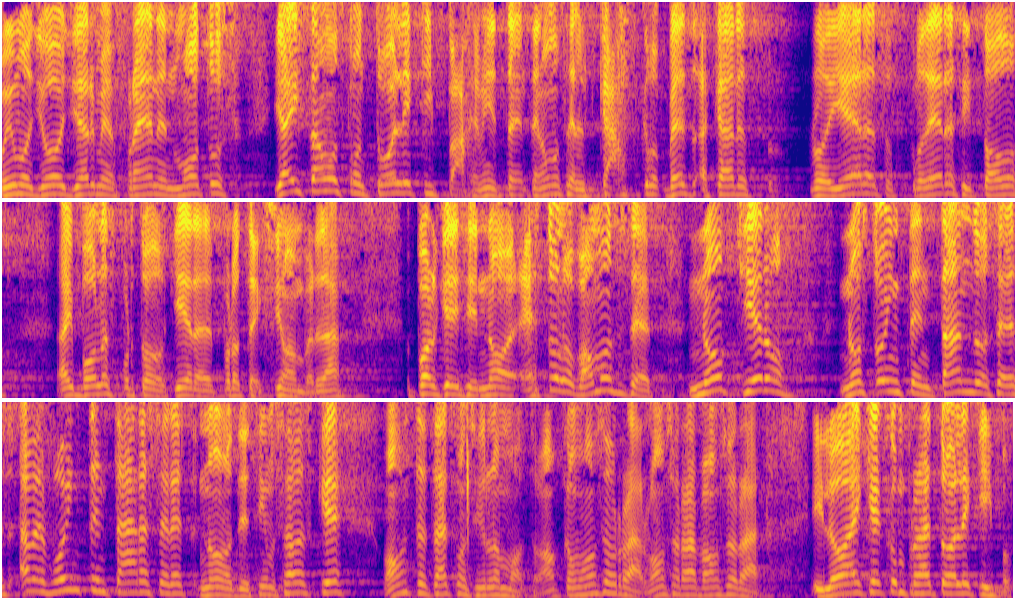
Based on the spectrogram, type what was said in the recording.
Fuimos yo, Jeremy, Fran en motos y ahí estamos con todo el equipaje. tenemos el casco, ves acá las rodilleras, escuderas y todo. Hay bolas por todo quiera, de protección, ¿verdad? Porque dice, no, esto lo vamos a hacer. No quiero, no estoy intentando hacer esto. A ver, voy a intentar hacer esto. No, decimos, ¿sabes qué? Vamos a tratar de conseguir la moto. Vamos a ahorrar, vamos a ahorrar, vamos a ahorrar. Y luego hay que comprar todo el equipo,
